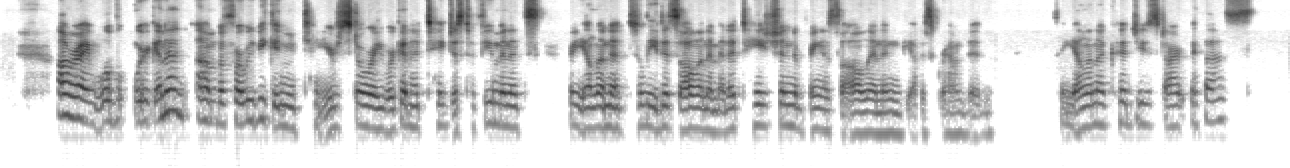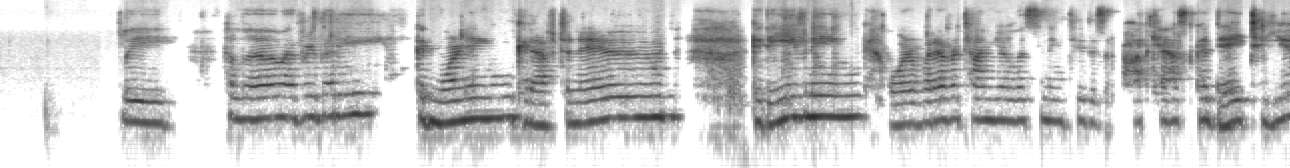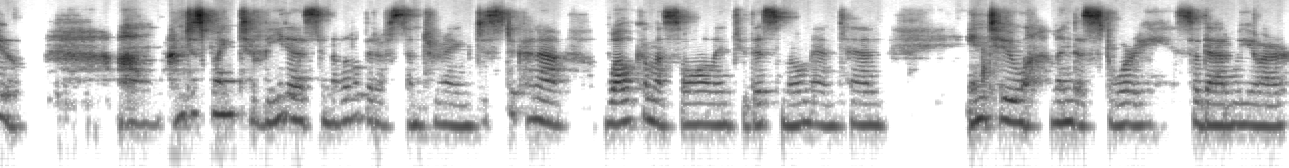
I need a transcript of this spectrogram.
All right. Well, we're gonna um, before we begin your your story, we're gonna take just a few minutes for Yelena to lead us all in a meditation to bring us all in and get us grounded. So, Yelena, could you start with us? Lee. Hello, everybody. Good morning, good afternoon, good evening, or whatever time you're listening to this podcast. Good day to you. Um, I'm just going to lead us in a little bit of centering, just to kind of welcome us all into this moment and into Linda's story so that we are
